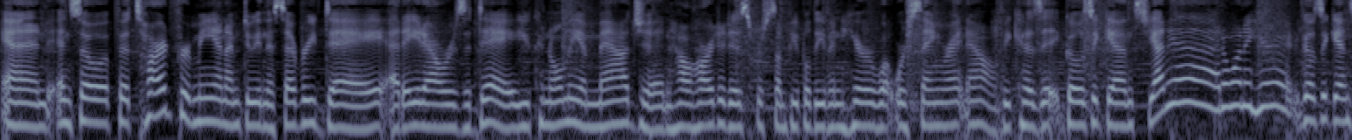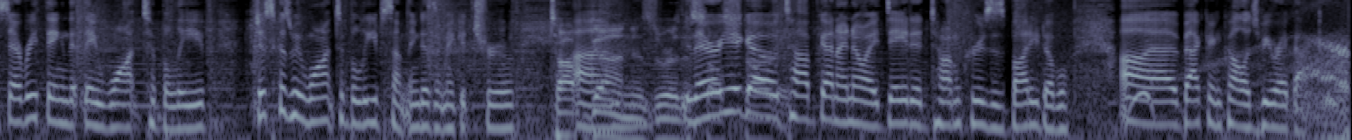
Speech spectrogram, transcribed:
And and so if it's hard for me and I'm doing this every day at eight hours a day, you can only imagine how hard it is for some people to even hear what we're saying right now because it goes against yeah yeah I don't want to hear it. It goes against everything that they want to believe. Just because we want to believe something doesn't make it true. Top Gun is where this There you go. Top Gun. I know I dated Tom Cruise's body double uh, back in college. Be right back.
